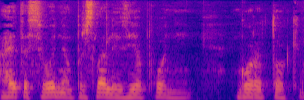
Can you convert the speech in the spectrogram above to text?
А это сегодня прислали из Японии, город Токио.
